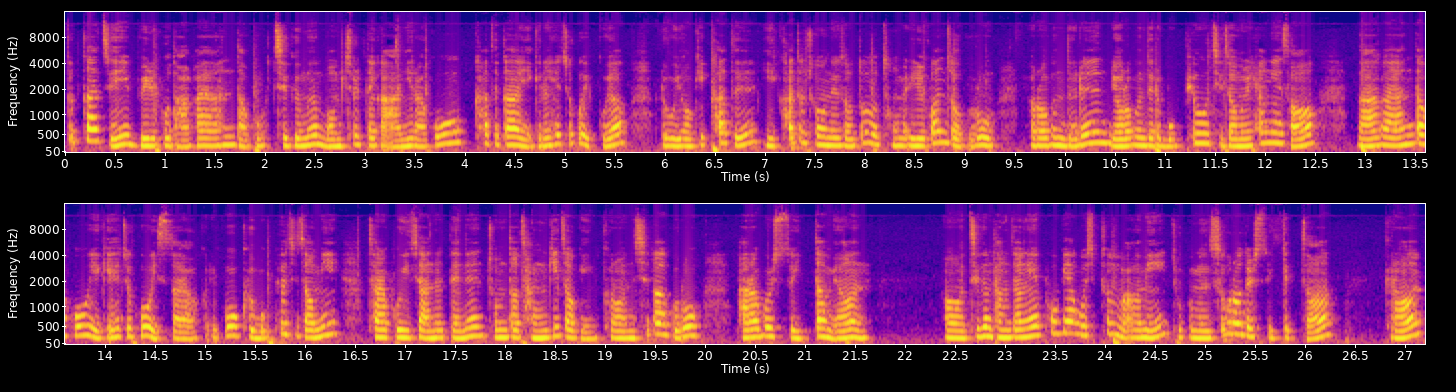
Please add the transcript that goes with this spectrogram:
끝까지 밀고 나가야 한다고 지금은 멈출 때가 아니라고 카드가 얘기를 해주고 있고요. 그리고 여기 카드, 이 카드 조언에서도 정말 일관적으로 여러분들은 여러분들의 목표 지점을 향해서 나아가야 한다고 얘기해주고 있어요. 그리고 그 목표 지점이 잘 보이지 않을 때는 좀 더 장기적인 그런 시각으로 바라볼 수 있다면 어, 지금 당장에 포기하고 싶은 마음이 조금은 수그러들 수 있겠죠. 그럼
